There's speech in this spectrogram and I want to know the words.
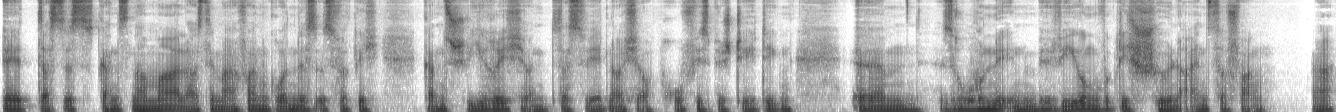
Äh, das ist ganz normal, aus dem einfachen Grund, es ist wirklich ganz schwierig und das werden euch auch Profis bestätigen, ähm, so Hunde in Bewegung wirklich schön einzufangen. Ja,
